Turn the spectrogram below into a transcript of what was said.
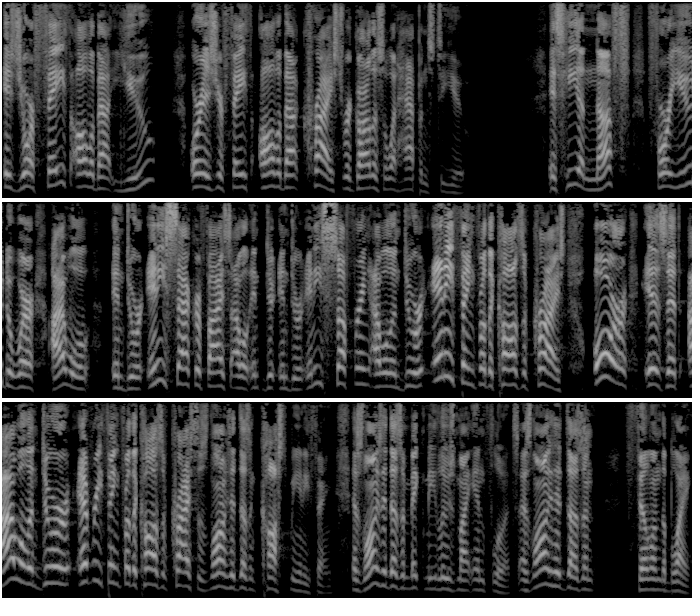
Is your faith all about you, or is your faith all about Christ, regardless of what happens to you? Is he enough for you to where I will endure any sacrifice, I will endure any suffering, I will endure anything for the cause of Christ? Or is it I will endure everything for the cause of Christ as long as it doesn't cost me anything, as long as it doesn't make me lose my influence, as long as it doesn't fill in the blank?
